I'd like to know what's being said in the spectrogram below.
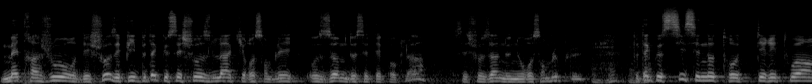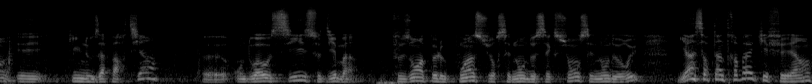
mettre à jour des choses, et puis peut-être que ces choses-là qui ressemblaient aux hommes de cette époque-là, ces choses-là ne nous ressemblent plus. Mmh mmh peut-être que si c'est notre territoire et qu'il nous appartient, euh, on doit aussi se dire, bah, faisons un peu le point sur ces noms de sections, ces noms de rues. Il y a un certain travail qui est fait. Hein.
